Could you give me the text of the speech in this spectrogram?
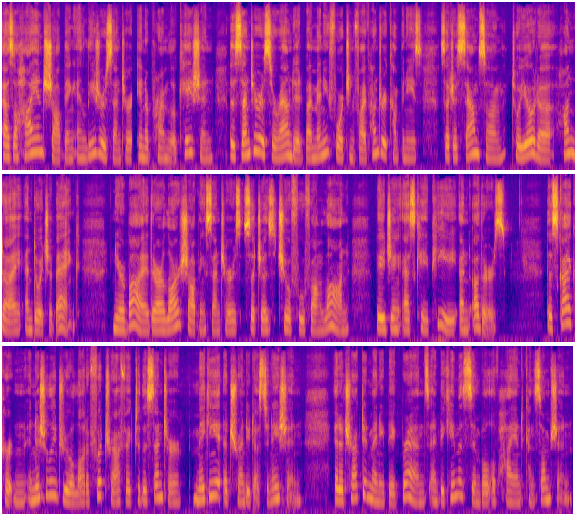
As a high end shopping and leisure center in a prime location, the center is surrounded by many Fortune 500 companies such as Samsung, Toyota, Hyundai, and Deutsche Bank. Nearby, there are large shopping centers such as Qiufu Fanglan, Beijing SKP, and others. The Sky Curtain initially drew a lot of foot traffic to the center, making it a trendy destination. It attracted many big brands and became a symbol of high end consumption.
